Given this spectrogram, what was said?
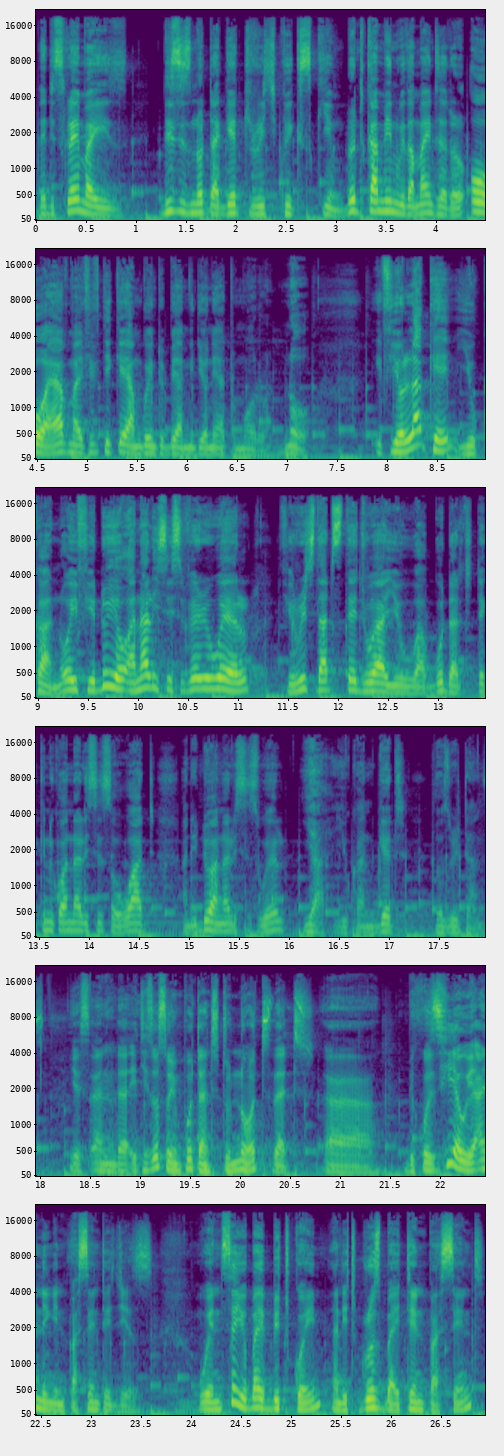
The disclaimer is this is not a get rich quick scheme. Don't come in with a mindset of, oh, I have my 50k, I'm going to be a millionaire tomorrow. No. If you're lucky, you can. Or if you do your analysis very well, if you reach that stage where you are good at technical analysis or what, and you do analysis well, yeah, you can get those returns. Yes, and uh, it is also important to note that uh, because here we are earning in percentages. When say you buy Bitcoin and it grows by 10%,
